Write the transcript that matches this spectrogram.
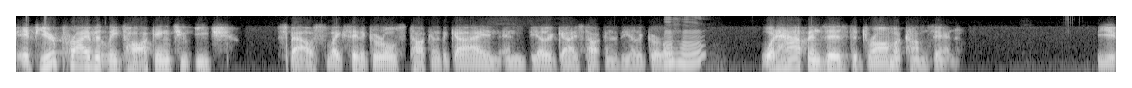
if you're privately talking to each spouse, like say the girl's talking to the guy and, and the other guy's talking to the other girl, mm-hmm what happens is the drama comes in. You,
